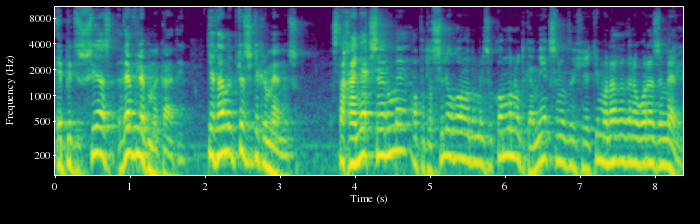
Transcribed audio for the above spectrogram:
επί της ουσίας δεν βλέπουμε κάτι. Και θα είμαι πιο συγκεκριμένος. Στα Χανιά ξέρουμε από το Σύλλογο των Μελισσοκόμων ότι καμία ξενοδοχειακή μονάδα δεν αγοράζει μέλι.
